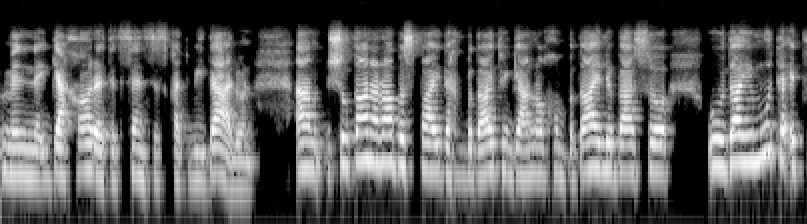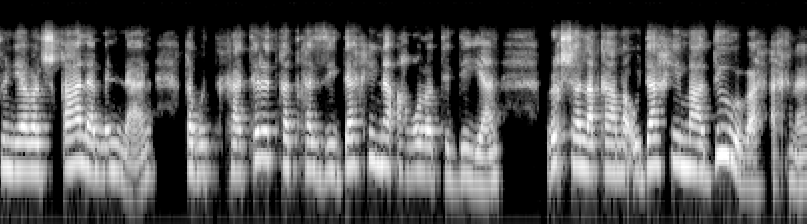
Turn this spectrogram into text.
من جاخارة السنسس قد بيدالون. أم شلطانة رابس باي دخ بدايتون جانوخن بداي لباسو وداي موتا اتلون يا شقالة منن قد خاطرت قد خزي داخينا أهولت الديان رخشة لقامة وداخي ما دوبخ اخنا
